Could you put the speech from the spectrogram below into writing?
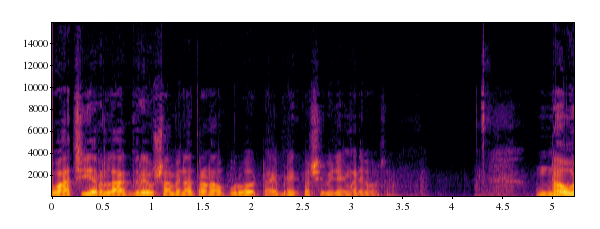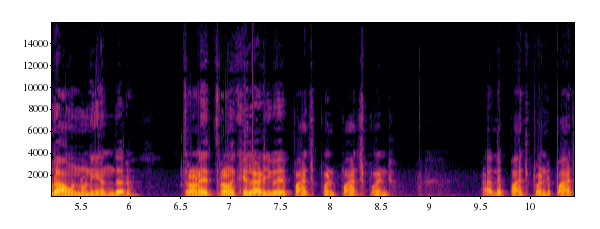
વાચિયર લાગ્રેવ સામેના તણાવપૂર્વ ટાઈબ્રેક પછી વિજય મેળવ્યો છે. નવ રાઉન્ડની અંદર ત્રણે ત્રણ ખેલાડીઓએ પાંચ પોઈન્ટ પાંચ પોઈન્ટ એટલે પાંચ પોઈન્ટ પાંચ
